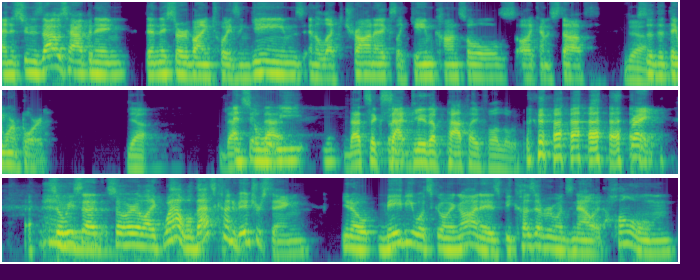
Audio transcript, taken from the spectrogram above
And as soon as that was happening, then they started buying toys and games and electronics like game consoles, all that kind of stuff, yeah, so that they weren't bored. yeah. and That's, so what that- we that's exactly the path I followed. right. So we said, so we are like, wow, well, that's kind of interesting. You know, maybe what's going on is because everyone's now at home,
